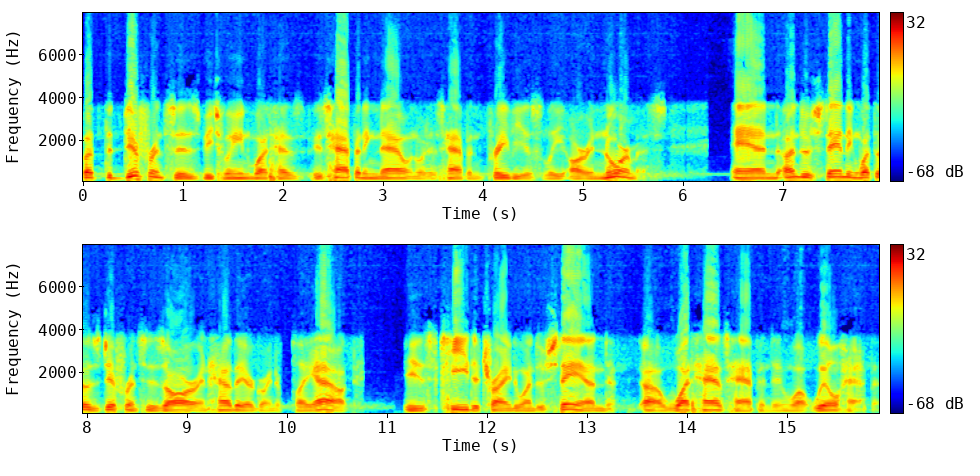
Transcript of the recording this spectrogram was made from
But the differences between what has, is happening now and what has happened previously are enormous. And understanding what those differences are and how they are going to play out is key to trying to understand uh, what has happened and what will happen.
